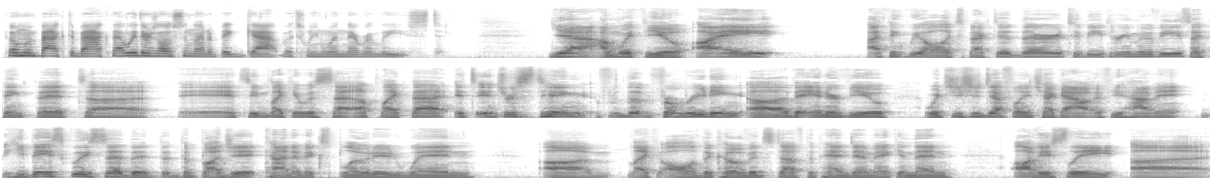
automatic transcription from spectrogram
film them back to back. That way, there's also not a big gap between when they're released. Yeah, I'm with you. I I think we all expected there to be three movies. I think that uh, it seemed like it was set up like that. It's interesting the, from reading uh, the interview, which you should definitely check out if you haven't. He basically said that the, the budget kind of exploded when, um, like all of the COVID stuff, the pandemic, and then obviously uh,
